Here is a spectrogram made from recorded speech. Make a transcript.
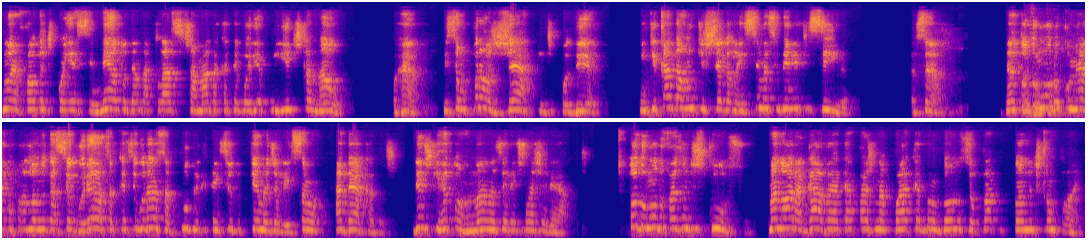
não é falta de conhecimento dentro da classe chamada categoria política, não. Correto? Isso é um projeto de poder em que cada um que chega lá em cima se beneficia. Tá certo? Né? Todo mundo pro... começa falando da segurança, porque a segurança pública tem sido tema de eleição há décadas, desde que retornando às eleições diretas. Todo mundo faz um discurso, mas na hora H vai até a página 4 e abandona o seu próprio plano de campanha.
